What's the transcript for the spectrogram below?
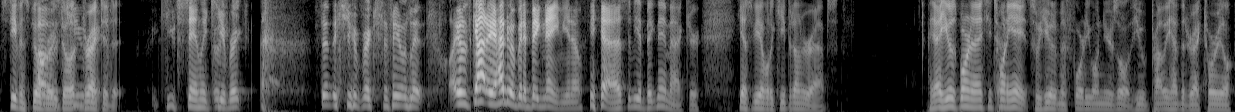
Steven Spielberg di- Kubrick. directed it. Stanley was Kubrick. Stanley Kubrick, the lit. It was got. It had to have been a big name, you know. yeah, it has to be a big name actor. He has to be able to keep it under wraps. Yeah, he was born in 1928, so he would have been 41 years old. He would probably have the directorial.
